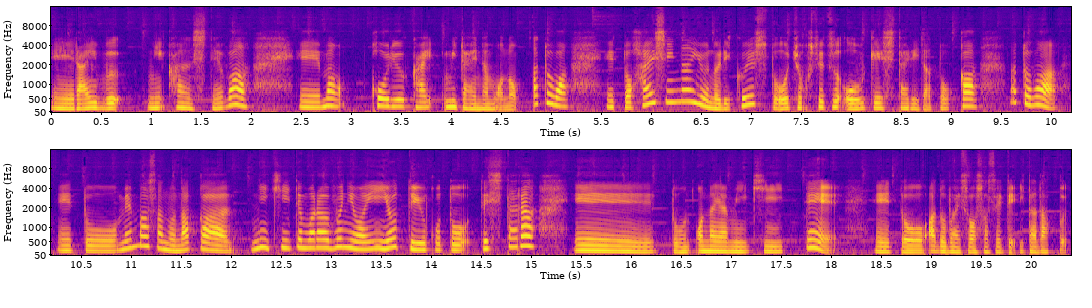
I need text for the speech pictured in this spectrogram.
えーライブに関しては、えーまあ、交流会みたいなもの、あとは、えっと、配信内容のリクエストを直接お受けしたりだとか、あとは、えっと、メンバーさんの中に聞いてもらう分にはいいよっていうことでしたら、えーっと、お悩み聞いて、えっと、アドバイスをさせていただく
